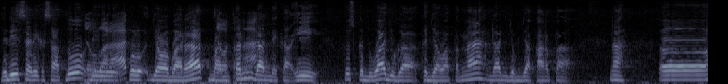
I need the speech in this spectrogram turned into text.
Jadi seri ke satu di Barat, Pulau- Jawa Barat, Jawa Banten Tengah. dan DKI. Terus kedua juga ke Jawa Tengah dan Yogyakarta. Nah, eh,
